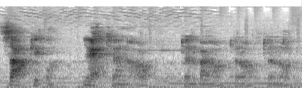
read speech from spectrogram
zap people. Yeah. Turn it off. Turn it back on. Turn it off. Turn it off.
